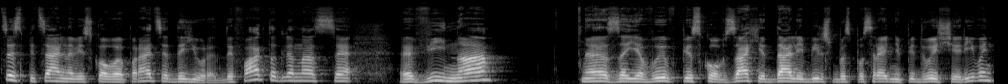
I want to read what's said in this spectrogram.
Це спеціальна військова операція, де юре. Де-факто для нас це війна. е, Заявив Пісков, Захід далі більш безпосередньо підвищує рівень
